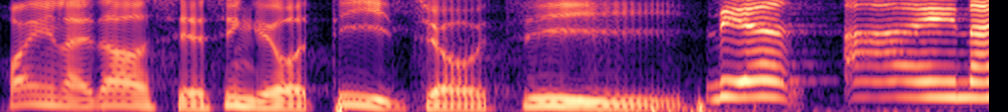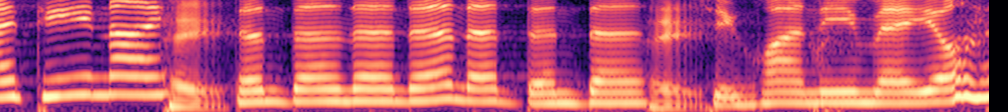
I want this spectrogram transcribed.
欢迎来到写信给我第九季。恋爱 ninety nine，嘿，噔噔噔噔噔噔喜欢你没有的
